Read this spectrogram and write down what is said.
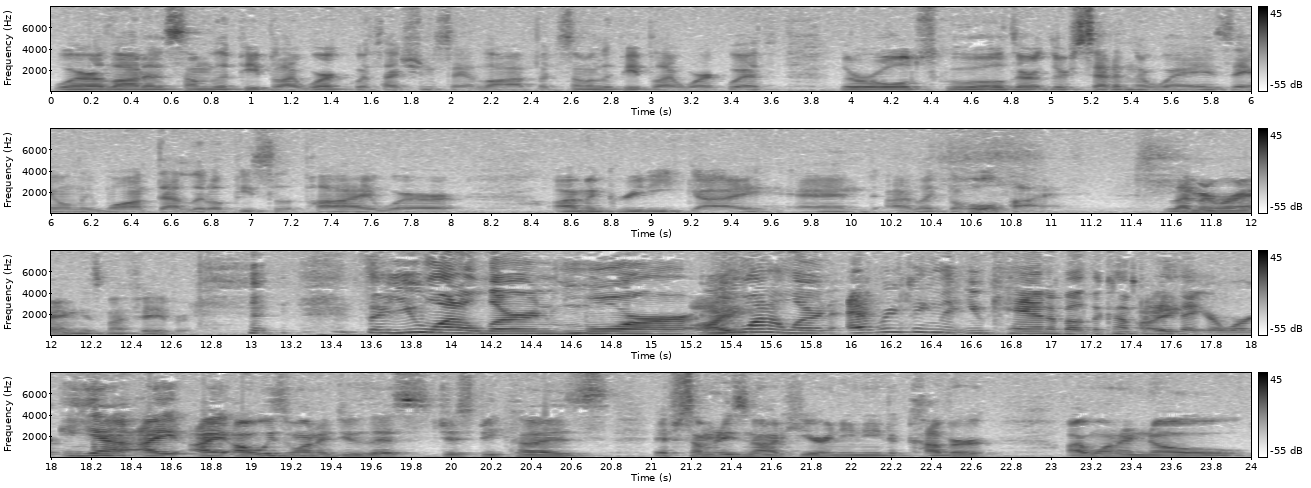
Where a lot of some of the people I work with, I shouldn't say a lot, but some of the people I work with, they're old school. They're they're set in their ways. They only want that little piece of the pie. Where I'm a greedy guy and I like the whole pie. Lemon meringue is my favorite. so you want to learn more. I- you want to learn everything that you can about the company I- that you're working Yeah, for. I, I always want to do this just because if somebody's not here and you need a cover, I want to know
